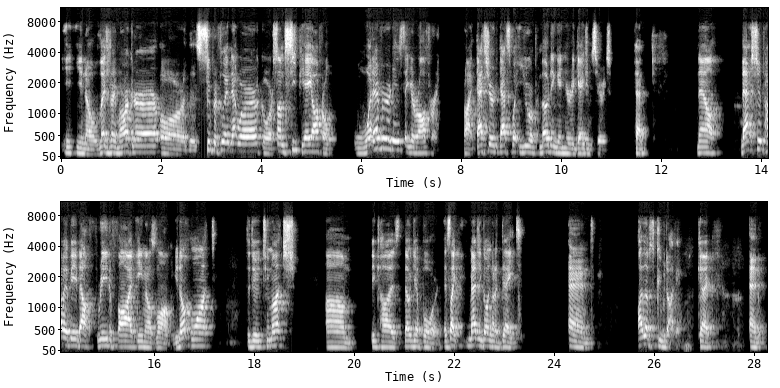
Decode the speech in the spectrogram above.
you know legendary marketer or the super affiliate network or some CPA offer, whatever it is that you're offering, right? That's your that's what you are promoting in your engagement series. Okay. Now, that should probably be about three to five emails long. You don't want to do too much um, because they'll get bored. It's like imagine going on a date and I love scuba diving. Okay. And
